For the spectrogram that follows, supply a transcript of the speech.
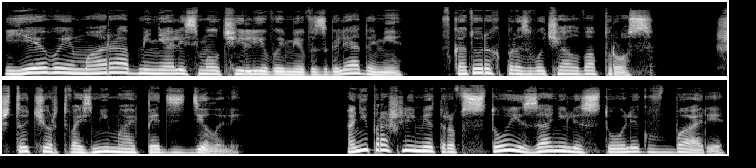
Ева и Мара обменялись молчаливыми взглядами, в которых прозвучал вопрос. «Что, черт возьми, мы опять сделали?» Они прошли метров сто и заняли столик в баре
